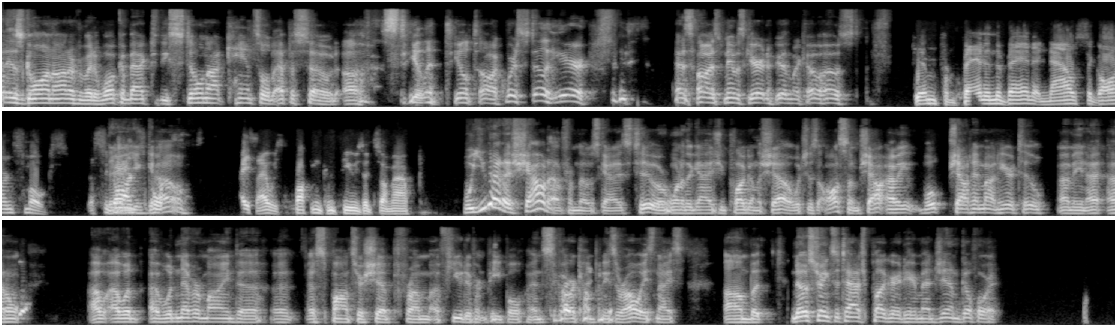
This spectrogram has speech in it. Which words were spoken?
What is going on, everybody? Welcome back to the still not canceled episode of Steel and Teal Talk. We're still here. As always, my name is Garrett, and I'm here with my co-host Jim from Fan in the Van, and now Cigar and Smokes. The cigar There you Smokes. go. Nice. I always fucking confuse it somehow. Well, you got a shout out from those guys too, or one of the guys you plug on the show, which is awesome. Shout, I mean, we'll shout him out here too. I mean, I, I don't, I, I would, I would never mind a, a, a sponsorship from a few different people, and cigar companies are always nice. Um, but no strings attached. Plug right here, man. Jim, go for it.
